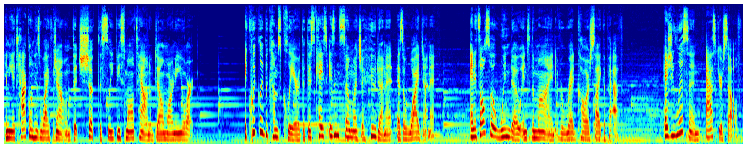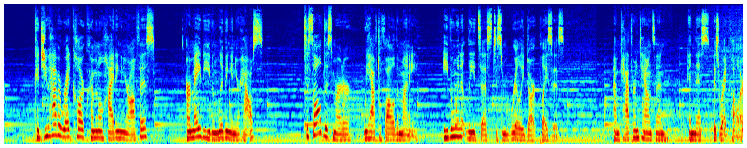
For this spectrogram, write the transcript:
and the attack on his wife Joan that shook the sleepy small town of Delmar, New York. It quickly becomes clear that this case isn't so much a whodunit as a why done it, and it's also a window into the mind of a red collar psychopath. As you listen, ask yourself could you have a red collar criminal hiding in your office? Or maybe even living in your house? To solve this murder, we have to follow the money, even when it leads us to some really dark places. I'm Katherine Townsend, and this is Red Collar.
